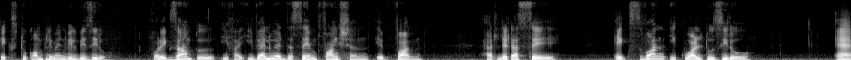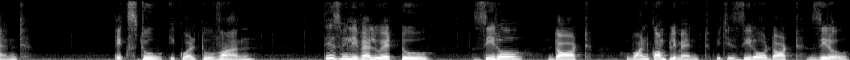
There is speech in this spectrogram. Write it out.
x 2 complement will be 0. For example, if I evaluate the same function f 1 at let us say x 1 equal to 0 and x 2 equal to 1, this will evaluate to 0 dot 1 complement which is 0 dot 0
